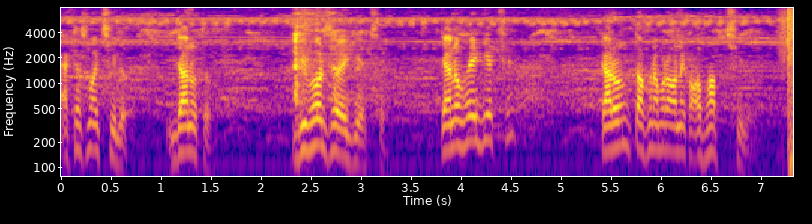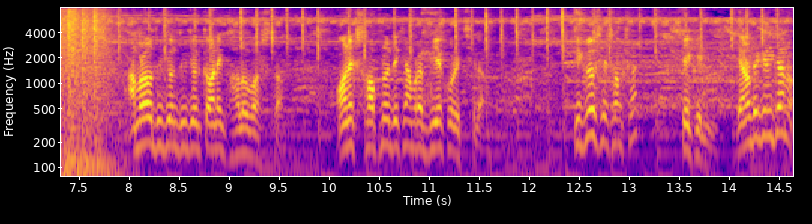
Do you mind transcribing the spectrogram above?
একটা সময় ছিল, জানো তো ডিভোর্স হয়ে গিয়েছে। কেন হয়ে গিয়েছে? কারণ তখন আমার অনেক অভাব ছিল। আমরাও দুজন দুজনকে অনেক ভালোবাসতাম। অনেক স্বপ্ন দেখে আমরা বিয়ে করেছিলাম। টিকলো সে সংসার? টেকেনি কেন টেকেনি জানো?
